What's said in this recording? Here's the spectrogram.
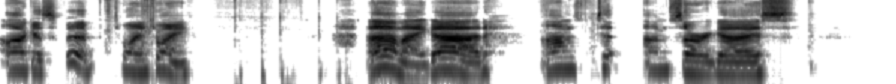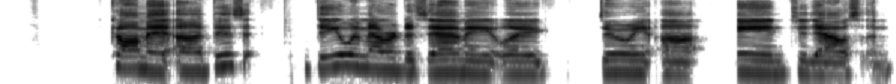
August 5th, 2020. Oh my god. I'm t- I'm sorry guys. Comment uh this do you remember this anime like doing uh in 2000?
